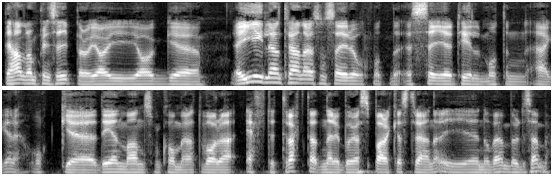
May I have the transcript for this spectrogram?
det handlar om principer och jag, jag, eh, jag gillar en tränare som säger, åt mot, eh, säger till mot en ägare och eh, det är en man som kommer att vara eftertraktad när det börjar sparkas tränare i november och december.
